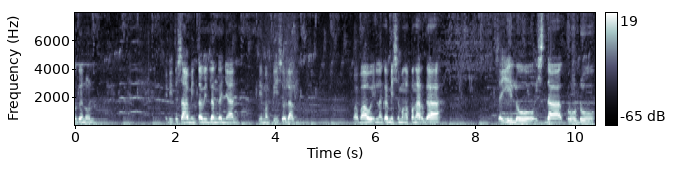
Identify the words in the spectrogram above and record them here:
pag ganun. Eh, dito sa amin, tawid lang ganyan, 5 piso lang. Babawi lang kami sa mga pangarga, sa yelo, isda, krudo,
